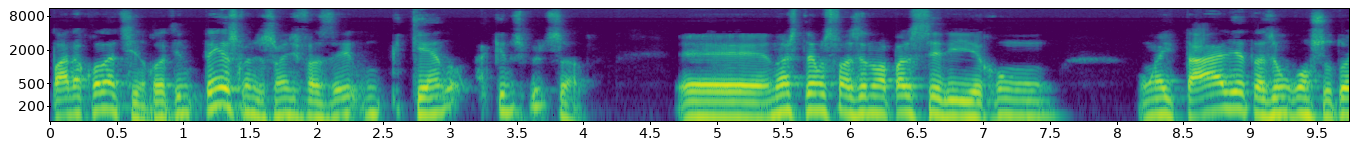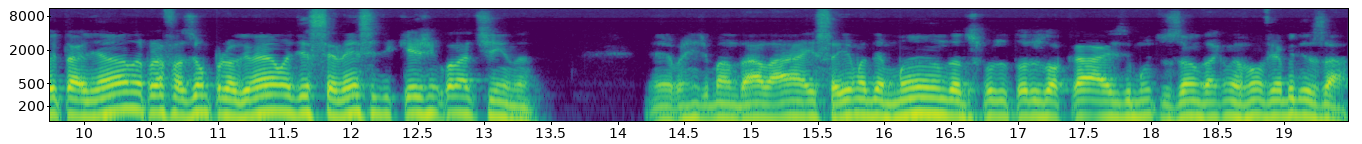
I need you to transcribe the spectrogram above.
Para a Colatina. A Colatina tem as condições de fazer um pequeno aqui no Espírito Santo. É, nós estamos fazendo uma parceria com uma Itália, trazer um consultor italiano para fazer um programa de excelência de queijo em Colatina. É, para a gente mandar lá, isso aí é uma demanda dos produtores locais de muitos anos lá que nós vamos viabilizar.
